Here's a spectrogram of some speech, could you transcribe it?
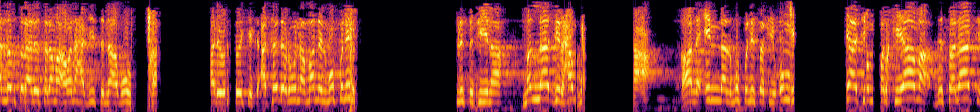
annabi sallallahu alaihi wasallam a wani hadisi na Abu Hurairah yake ce atadaruna man al-muflis fina man la dirham qala inna al-muflisa fi ummi yati yawm al-qiyamah bi salati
